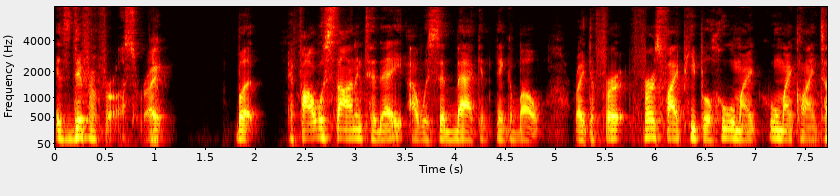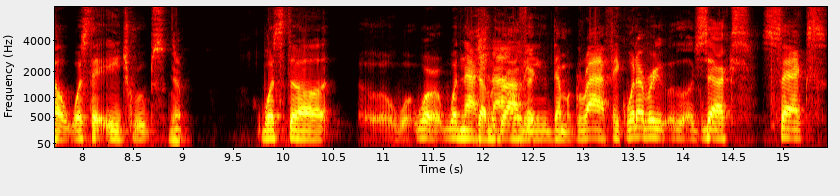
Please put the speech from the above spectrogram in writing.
it's different for us, right? But if I was starting today, I would sit back and think about, right, the fir- first five people, who my, who my clientele? What's their age groups? Yep. What's the, uh, what, what nationality, demographic, whatever, like, Sex, sex,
